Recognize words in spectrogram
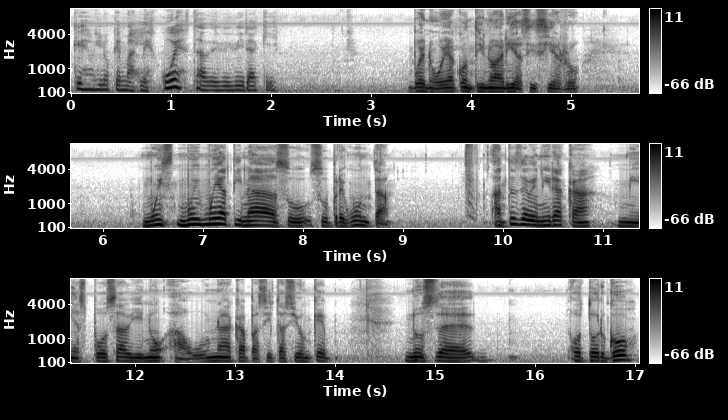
qué es lo que más les cuesta de vivir aquí. Bueno, voy a continuar y así cierro. Muy, muy, muy atinada su, su pregunta. Antes de venir acá, mi esposa vino a una capacitación que nos eh, otorgó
